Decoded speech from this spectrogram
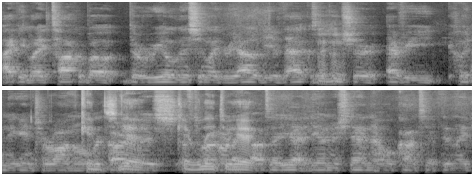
I can like talk about the realness and like reality of that because like, I'm sure every hood nigga in Toronto, Mm-hmm. Can- yeah, regardless, can of relate Toronto, to it, like, yeah. I'll tell you, yeah, they understand that whole concept and like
